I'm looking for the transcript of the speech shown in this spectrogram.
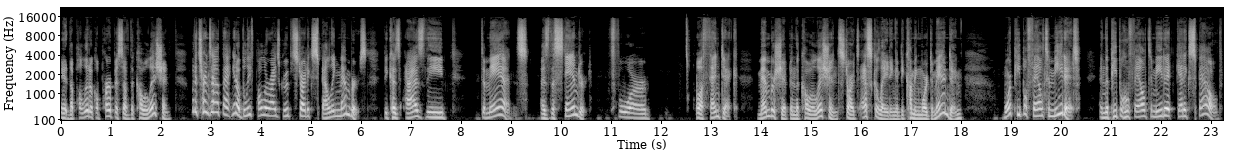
eh, the political purpose of the coalition. But it turns out that, you know, belief polarized groups start expelling members because as the demands, as the standard for authentic membership in the coalition starts escalating and becoming more demanding, more people fail to meet it. and the people who fail to meet it get expelled.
